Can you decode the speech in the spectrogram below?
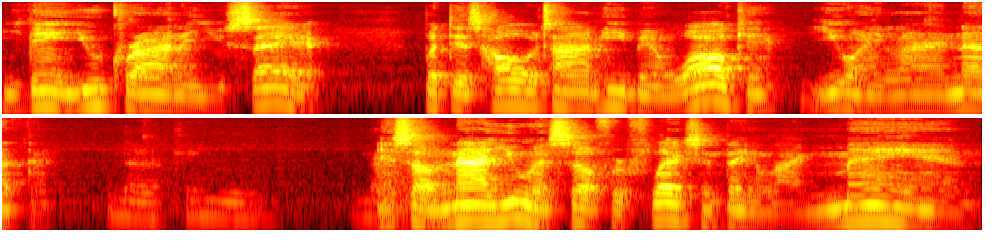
Then you crying and you sad. But this whole time he been walking, you ain't learned nothing. nothing. And so now you in self reflection thinking like, man,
